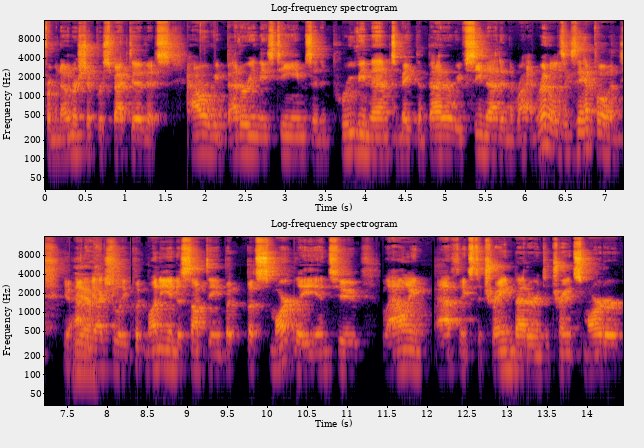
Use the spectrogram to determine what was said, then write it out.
from an ownership perspective, it's how are we bettering these teams and improving them to make them better. We've seen that in the Ryan Reynolds example, and you know, how yeah. do we actually put money into something, but but smartly into allowing athletes to train better and to train smarter,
